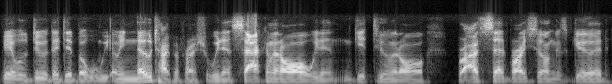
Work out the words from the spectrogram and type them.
be able to do what they did, but we, I mean, no type of pressure. We didn't sack him at all. We didn't get to him at all. I've said Bryce Young is good.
